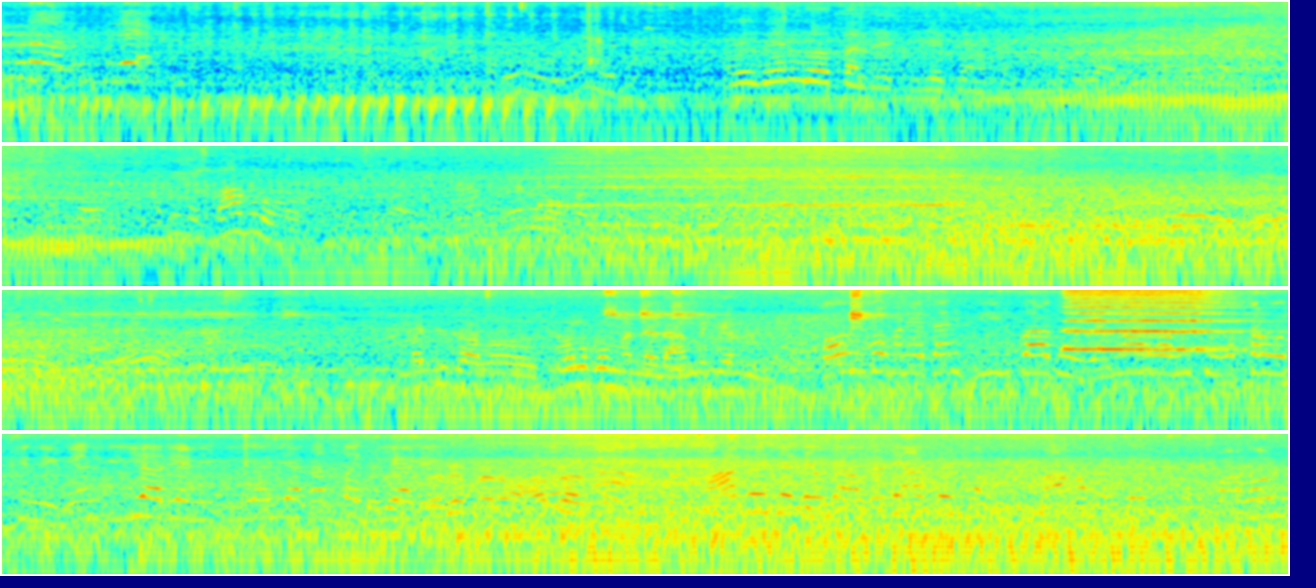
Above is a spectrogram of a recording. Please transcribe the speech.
కూడా అభివృద్ధిలే. అదే వేణుగోపాల్ రెడ్డి చెప్పాను అదే బాబు. మట్టి వచ్చి తోలు తోలుకోమన్నాడు అందుకని తోలుకోమనే దానికి వీలు కాదు. ఎంఆర్ఓ నుంచి ఉత్తరం వచ్చింది. నేను ఇయ్యాలి అని ఇయ్యాలి అని అంతా ఇయ్యాలి సరే మేడం ఆపేస్తాం ఆపేసేది ఆల్రెడీ ఆపేసాం బాగా చేసి మా వాళ్ళు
